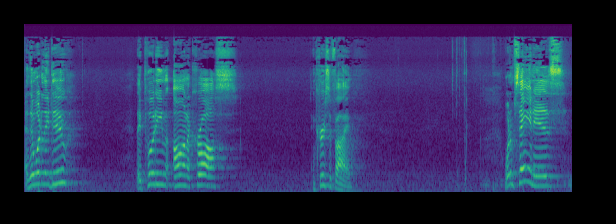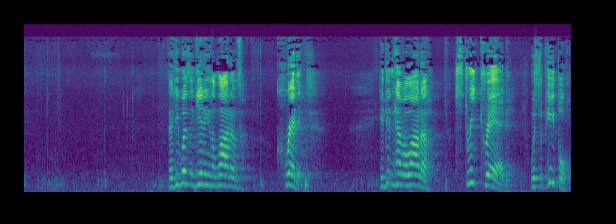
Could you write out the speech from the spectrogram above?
And then what do they do? they put him on a cross and crucify him. What I'm saying is that he wasn't getting a lot of credit. He didn't have a lot of street cred with the people.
